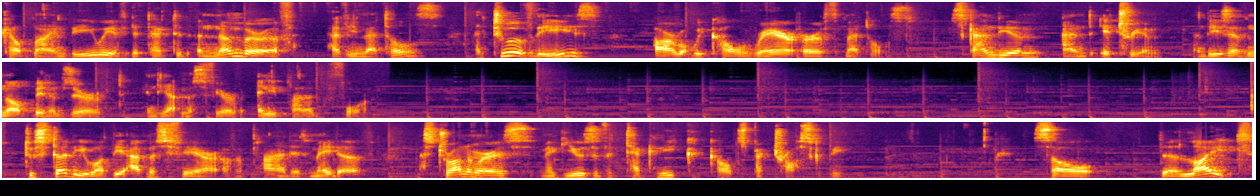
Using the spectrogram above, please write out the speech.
Kelt 9b, we have detected a number of heavy metals, and two of these are what we call rare earth metals, scandium and yttrium, and these have not been observed in the atmosphere of any planet before. To study what the atmosphere of a planet is made of, astronomers make use of a technique called spectroscopy. So the light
